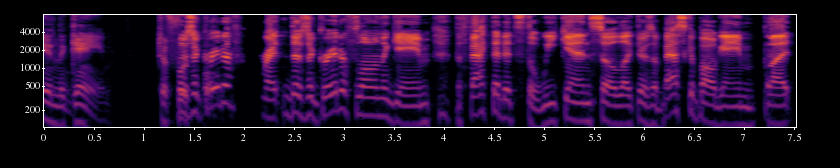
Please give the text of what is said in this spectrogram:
in the game to football. There's a greater right. There's a greater flow in the game. The fact that it's the weekend, so like there's a basketball game, but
